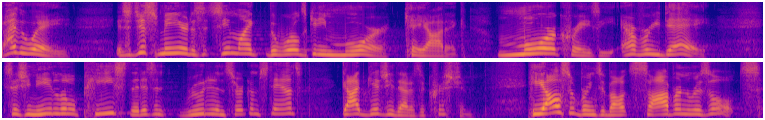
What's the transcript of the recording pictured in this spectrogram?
By the way, is it just me, or does it seem like the world's getting more chaotic, more crazy every day? He says you need a little peace that isn't rooted in circumstance. God gives you that as a Christian. He also brings about sovereign results.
